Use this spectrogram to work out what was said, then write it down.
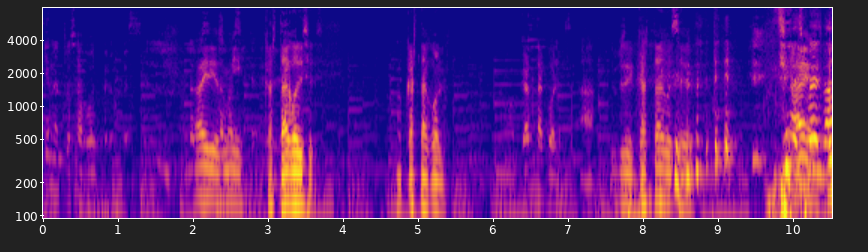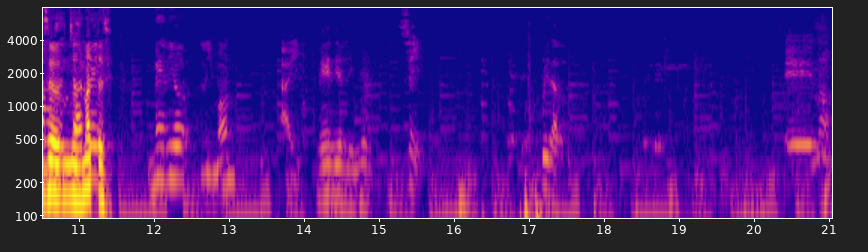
Tiene otro sabor, pero pues... el- la Ay, Dios mío. Cartago dices. No, Cartagol. Carta Gold. Ah, pues, Cartago ese... Y A ver, después vamos a echarle ese. medio limón ahí. Medio limón. Sí. Cuidado. Eh, no,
